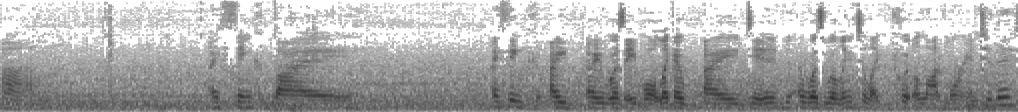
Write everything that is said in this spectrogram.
Um, I think by I think I, I was able, like, I, I did, I was willing to, like, put a lot more into this.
